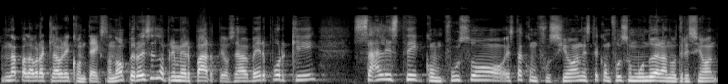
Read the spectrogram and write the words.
una palabra clave de contexto, ¿no? Pero esa es la primera parte, o sea, ver por qué sale este confuso, esta confusión, este confuso mundo de la nutrición,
